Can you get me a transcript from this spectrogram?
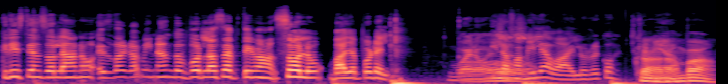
Cristian Solano está caminando por la séptima, solo vaya por él. Bueno, Y la familia va y lo recoge. Caramba.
